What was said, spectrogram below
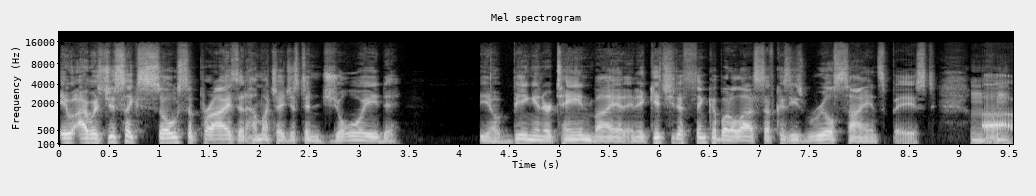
it, I was just like so surprised at how much I just enjoyed, you know, being entertained by it, and it gets you to think about a lot of stuff because he's real science based. Mhm. Uh,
